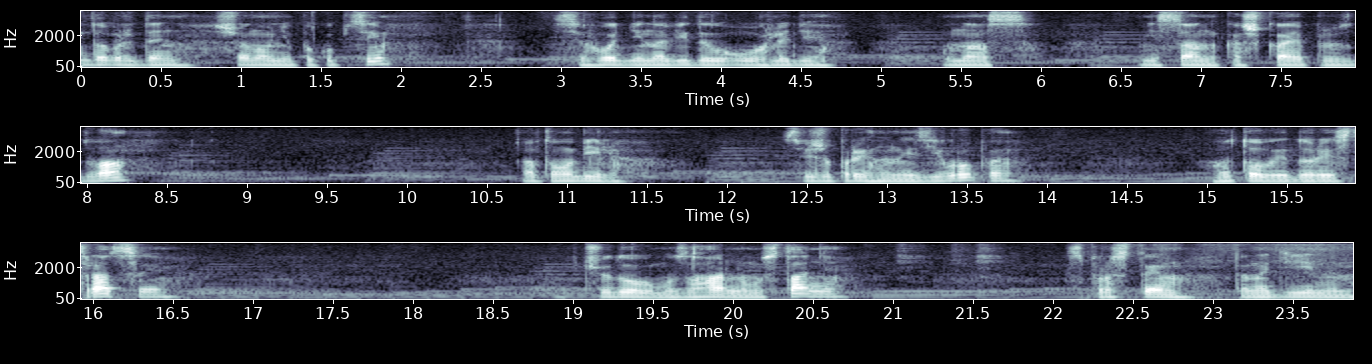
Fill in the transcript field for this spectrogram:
Добрий день, шановні покупці. Сьогодні на відеоогляді у нас Nissan Qashqai Plus 2. Автомобіль свіжопригнаний з Європи, готовий до реєстрації в чудовому загальному стані з простим та надійним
